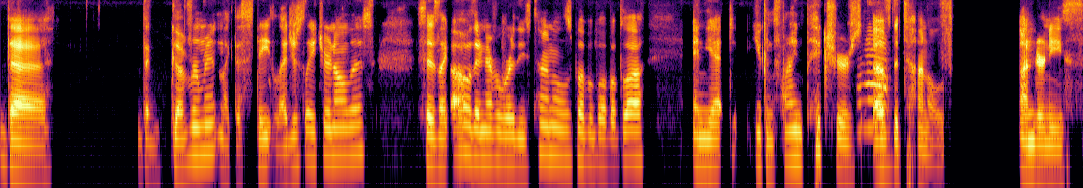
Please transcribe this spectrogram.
the the government, like the state legislature, and all this, says like, oh, there never were these tunnels, blah blah blah blah blah, and yet you can find pictures of the tunnels underneath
